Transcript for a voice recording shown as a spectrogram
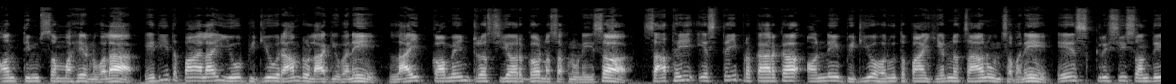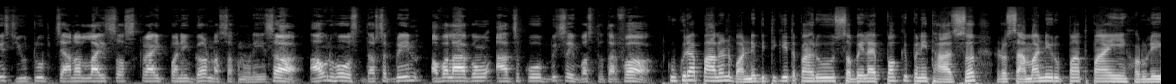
अन्तिमसम्म हेर्नुहोला। यदि तपाईँलाई यो भिडियो राम्रो लाग्यो भने लाइक कमेन्ट र सेयर गर्न सक्नुहुनेछ। साथै यस्तै प्रकारका अन्य भिडियोहरू तपाईँ हेर्न चाहनुहुन्छ भने यस कृषि सन्देश युट्युब च्यानललाई सब्सक्राइब पनि गर्न सक्नुहुनेछ। आउनुहोस् दर्शकवृन्द अब लागौं आजको विषय वस्तुतर्फ कुखुरा पालन भन्ने बित्तिकै तपाईँहरू सबैलाई पक्कै पनि थाहा छ र सामान्य रूपमा तपाईँहरूले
